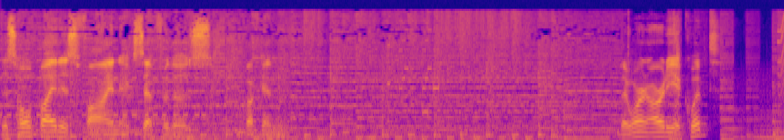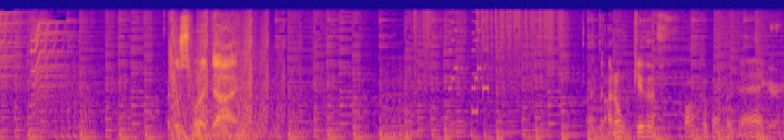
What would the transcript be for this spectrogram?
This whole fight is fine except for those fucking... They weren't already equipped? I just want to die. I don't give a fuck about the dagger.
